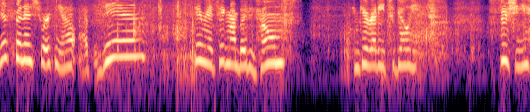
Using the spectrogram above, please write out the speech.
Just finished working out at the gym. Getting ready to take my booty home and get ready to go eat sushi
